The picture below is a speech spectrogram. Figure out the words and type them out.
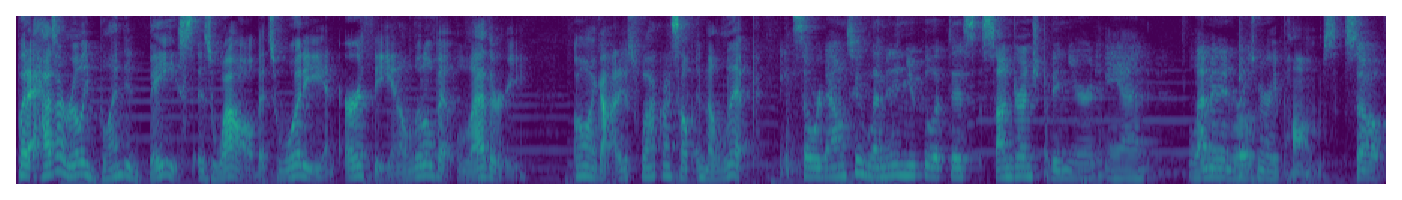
but it has a really blended base as well that's woody and earthy and a little bit leathery. Oh my god, I just whacked myself in the lip. So we're down to lemon and eucalyptus, sun-drenched vineyard, and lemon and rosemary palms. So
